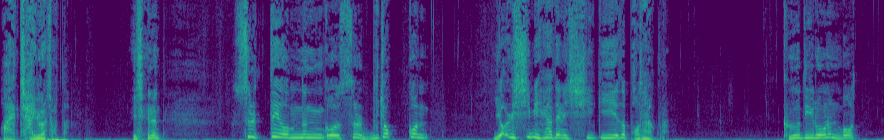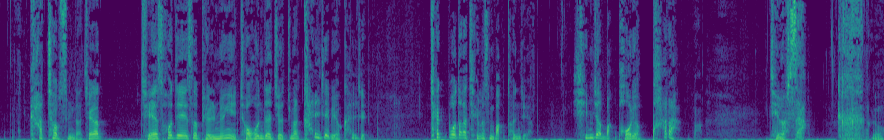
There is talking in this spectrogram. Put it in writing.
아, 자유로졌다. 이제는 쓸데없는 것을 무조건 열심히 해야 되는 시기에서 벗어났구나. 그 뒤로는 뭐 가차 없습니다. 제가 제 서재에서 별명이 저 혼자 지었지만 칼제비예요, 칼제비. 책 보다가 재미없으면 막 던져요. 심지어 막 버려, 팔아. 막. 재미없어. 그리고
